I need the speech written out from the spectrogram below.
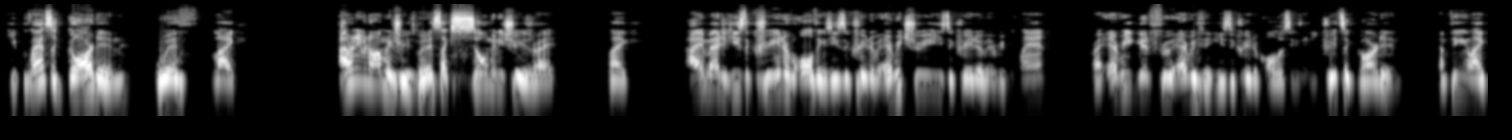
He plants a garden with like, I don't even know how many trees, but it's like so many trees, right? Like, I imagine he's the creator of all things. He's the creator of every tree. He's the creator of every plant, right? Every good fruit, everything. He's the creator of all those things. And he creates a garden. I'm thinking like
